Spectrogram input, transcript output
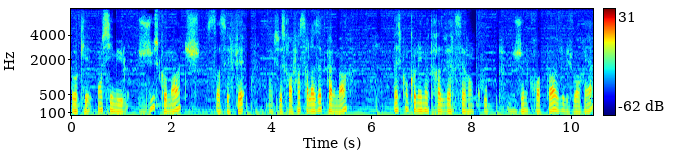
Ok, on simule jusqu'au match. Ça c'est fait. Donc ce sera face à la Z Kalmar. Est-ce qu'on connaît notre adversaire en coupe? Je ne crois pas, vu que je vois rien.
